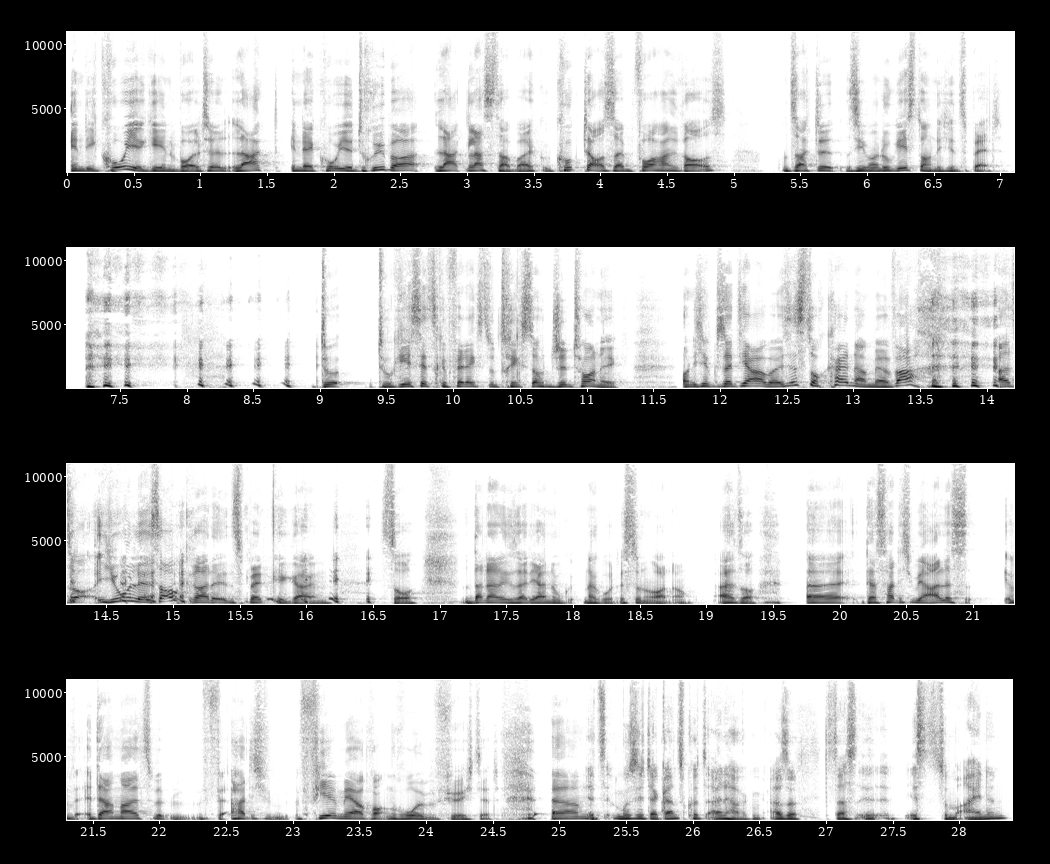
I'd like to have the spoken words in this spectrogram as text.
in die Koje gehen wollte, lag in der Koje drüber, lag Lasterbike und guckte aus seinem Vorhang raus und sagte, Simon, du gehst noch nicht ins Bett. du, du gehst jetzt gefälligst, du trinkst doch einen Gin Tonic. Und ich habe gesagt, ja, aber es ist doch keiner mehr wach. Also Jule ist auch gerade ins Bett gegangen. So. Und dann hat er gesagt, ja, na gut, ist in Ordnung. Also, äh, das hatte ich mir alles damals mit, hatte ich viel mehr Rock'n'Roll befürchtet. Ähm, Jetzt muss ich da ganz kurz einhaken. Also, das ist zum einen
